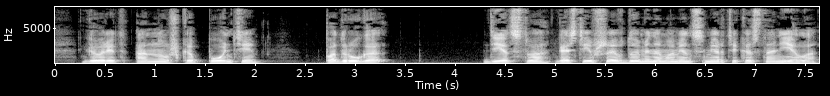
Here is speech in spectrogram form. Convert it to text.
— говорит Аннушка Понти, подруга детства, гостившая в доме на момент смерти Кастаньела.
